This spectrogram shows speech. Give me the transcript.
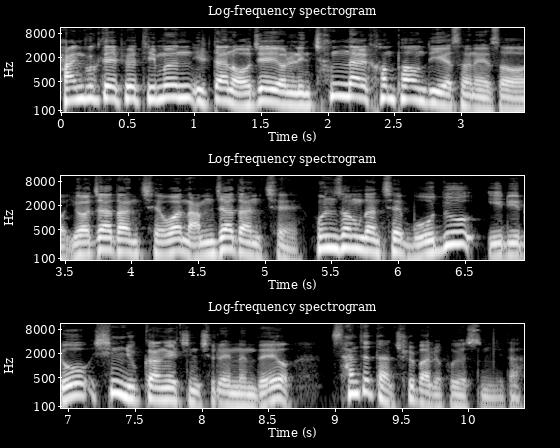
한국 대표팀은 일단 어제 열린 첫날 컴파운드 예선에서 여자 단체와 남자 단체, 혼성 단체 모두 1위로 16강에 진출했는데요. 산뜻한 출발을 보였습니다.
